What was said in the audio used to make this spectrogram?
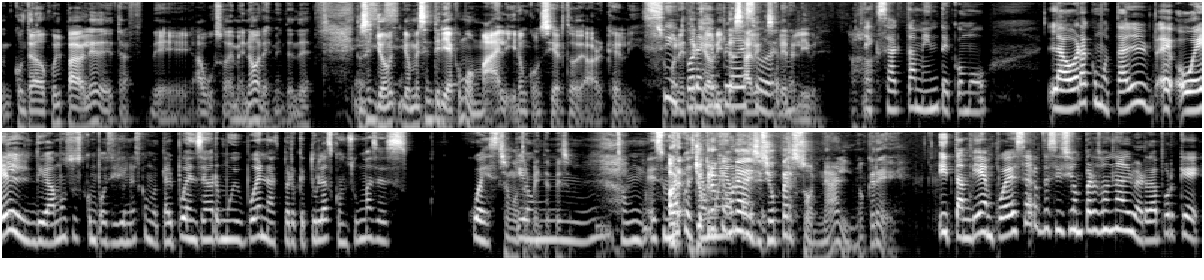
encontrado culpable de, de, abuso de menores, ¿me entiendes? Entonces yo, yo me sentiría como mal ir a un concierto de R. Kelly. Sí, por que ahorita sale, saliera libre. Exactamente, como la obra como tal, eh, o él, digamos, sus composiciones como tal pueden ser muy buenas, pero que tú las consumas es cuestión... Son otros 20 pesos. es una Ahora, yo creo que es una decisión personal, ¿no cree? Y también puede ser decisión personal, ¿verdad? Porque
